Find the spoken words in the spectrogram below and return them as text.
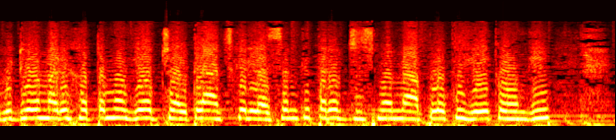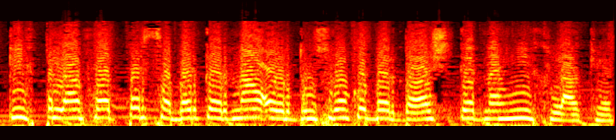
वीडियो हमारी खत्म हो गई अब चलते हैं आज के लेसन की तरफ़, जिसमें मैं आप लोग को ये कहूँगी कि इख्तलाफात पर सबर करना और दूसरों को बर्दाश्त करना ही इखलाक है।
